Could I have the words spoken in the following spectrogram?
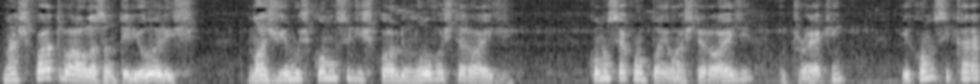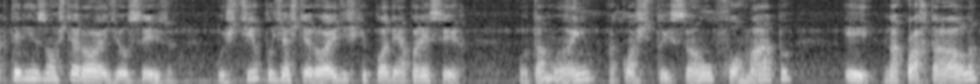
Nas quatro aulas anteriores, nós vimos como se descobre um novo asteroide, como se acompanha um asteroide, o tracking, e como se caracteriza um asteroide, ou seja, os tipos de asteroides que podem aparecer, o tamanho, a constituição, o formato e, na quarta aula,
